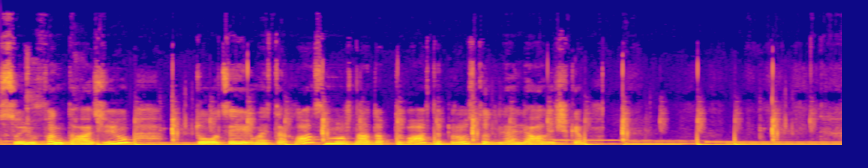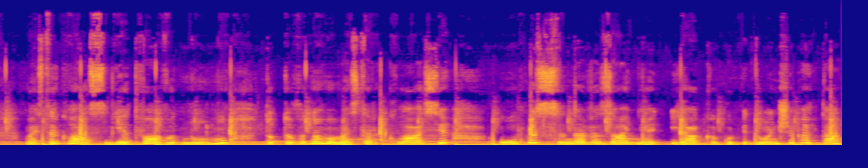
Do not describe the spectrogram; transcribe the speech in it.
свою фантазію, то цей майстер-клас можна адаптувати просто для лялечки. Майстер-клас є два в одному, тобто в одному майстер-класі опис на в'язання як купідончика, так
